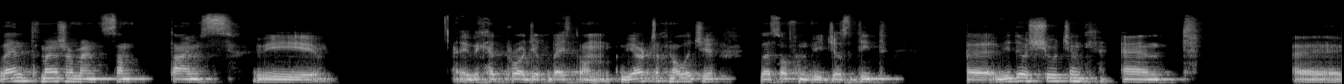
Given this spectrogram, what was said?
land measurements. Sometimes we we had project based on VR technology. Less often we just did video shooting and uh,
